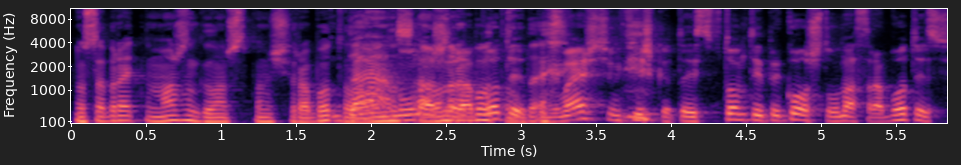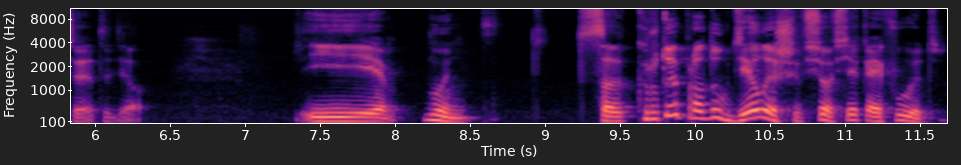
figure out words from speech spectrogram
Ну, собрать можно, главное, чтобы он еще работал. Да, а ну у нас же работал, работает, да. понимаешь, в чем фишка? То есть в том-то и прикол, что у нас работает все это дело. И, ну, крутой продукт делаешь, и все, все кайфуют.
